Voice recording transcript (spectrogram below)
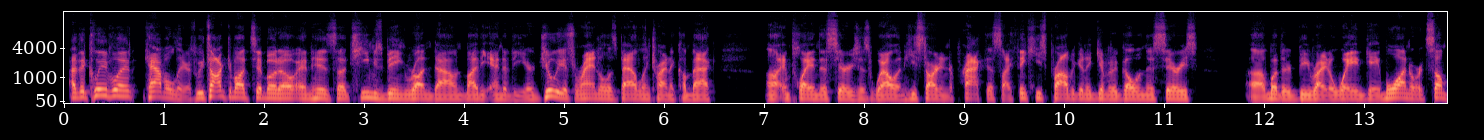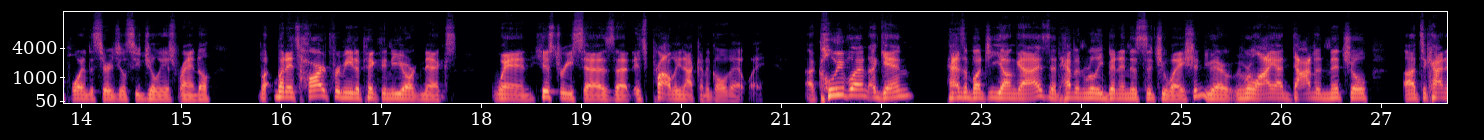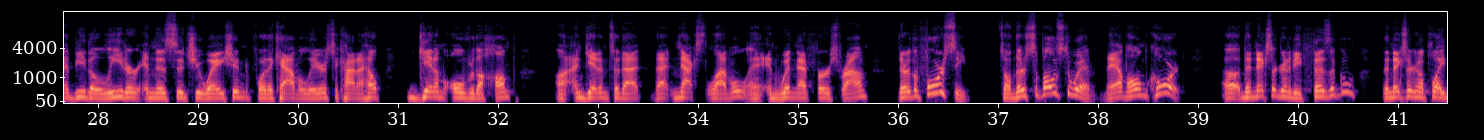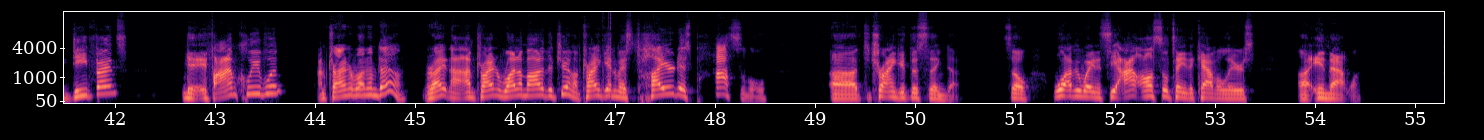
at the Cleveland Cavaliers. We talked about Thibodeau and his uh, teams being run down by the end of the year. Julius Randle is battling, trying to come back uh, and play in this series as well. And he's starting to practice. I think he's probably going to give it a go in this series, uh, whether it be right away in game one or at some point in the series, you'll see Julius Randle. But, but it's hard for me to pick the New York Knicks when history says that it's probably not going to go that way. Uh, Cleveland, again, has a bunch of young guys that haven't really been in this situation. You rely on Donovan Mitchell uh, to kind of be the leader in this situation for the Cavaliers to kind of help get them over the hump uh, and get them to that that next level and, and, win that first round. They're the four seed, so they're supposed to win. They have home court. Uh, the Knicks are going to be physical. The Knicks are going to play defense. If I'm Cleveland, I'm trying to run them down. Right? I'm trying to run them out of the gym. I'm trying to get them as tired as possible uh, to try and get this thing done. So we'll have to wait and see. I'll also take the Cavaliers uh, in that one.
